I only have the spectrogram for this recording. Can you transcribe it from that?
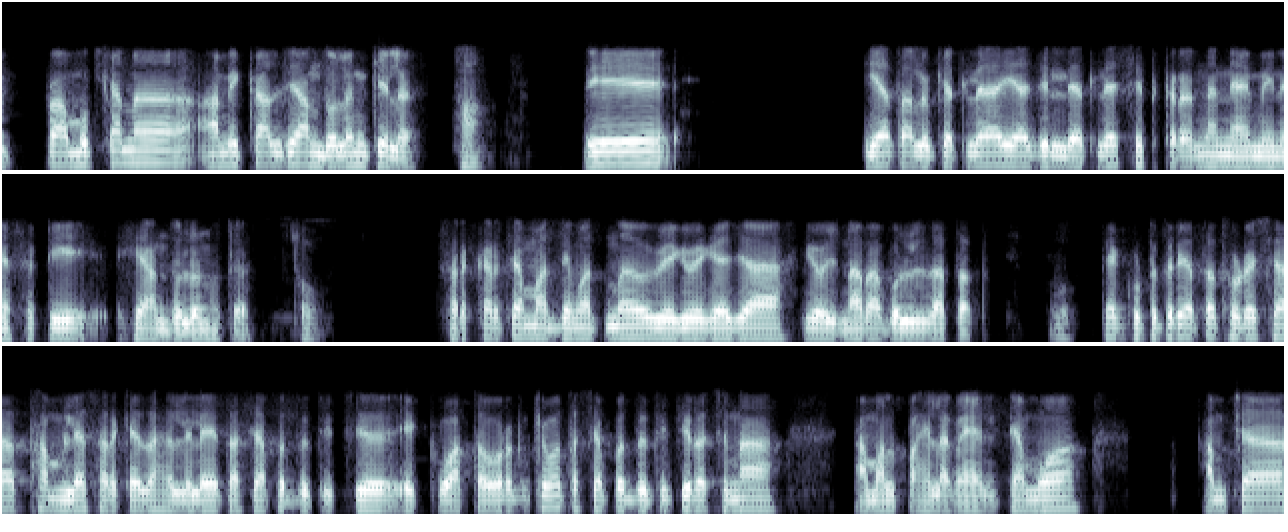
प्रामुख्यानं आम्ही काल जे आंदोलन केलं हां. ते या तालुक्यातल्या या जिल्ह्यातल्या शेतकऱ्यांना न्याय मिळण्यासाठी हे आंदोलन होतं. हो. सरकारच्या माध्यमातून वेगवेगळ्या ज्या योजना राबवल्या जातात. त्या कुठेतरी आता थोड्याशा थांबल्यासारख्या झालेल्या आहेत अशा पद्धतीचे एक वातावरण किंवा तशा पद्धतीची रचना आम्हाला पाहायला मिळाली त्यामुळं आमच्या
